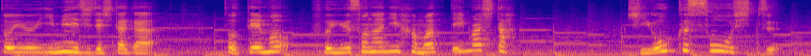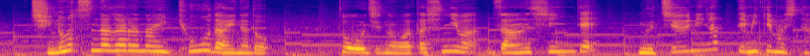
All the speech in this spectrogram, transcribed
というイメージでしたが、とても冬ソナにはまっていました。記憶喪失、血のつながらない兄弟など、当時の私には斬新で夢中になって見てました。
